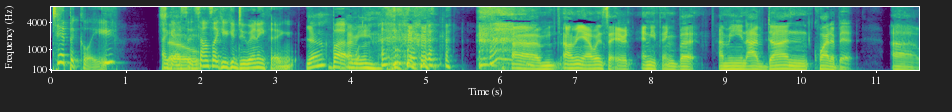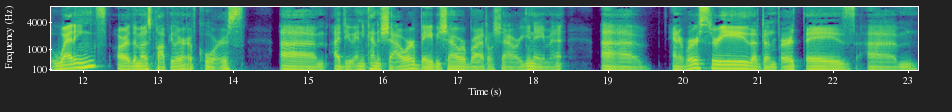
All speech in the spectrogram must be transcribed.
Typically, I guess it sounds like you can do anything. Yeah, But- I mean, um, I mean, I wouldn't say anything, but I mean, I've done quite a bit. Uh, weddings are the most popular, of course. Um, I do any kind of shower, baby shower, bridal shower, you name it. Uh, anniversaries, I've done birthdays. Um,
